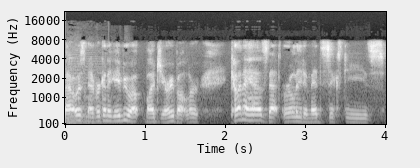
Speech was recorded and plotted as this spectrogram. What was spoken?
That was "Never Gonna Give You Up" by Jerry Butler. Kind of has that early to mid 60s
